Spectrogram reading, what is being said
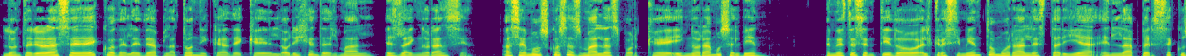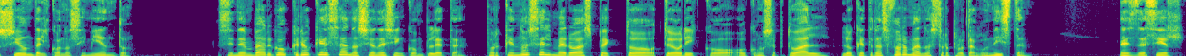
lo anterior hace eco de la idea platónica de que el origen del mal es la ignorancia. Hacemos cosas malas porque ignoramos el bien. En este sentido, el crecimiento moral estaría en la persecución del conocimiento. Sin embargo, creo que esa noción es incompleta, porque no es el mero aspecto teórico o conceptual lo que transforma a nuestro protagonista. Es decir,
